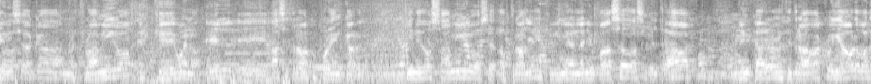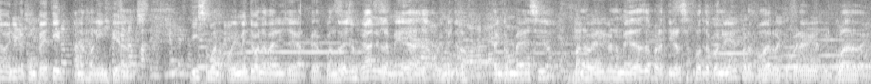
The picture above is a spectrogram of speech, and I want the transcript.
Que dice acá nuestro amigo es que, bueno, él eh, hace trabajos por encargo. Tiene dos amigos australianos que vinieron el año pasado a hacer el trabajo, encargaron este trabajo y ahora van a venir a competir en las Olimpiadas. Dice, bueno, obviamente van a venir a llegar, pero cuando ellos ganen la medalla, obviamente los están convencidos, van a venir con la medalla para tirarse foto con él para poder recuperar el, cuadro de él.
